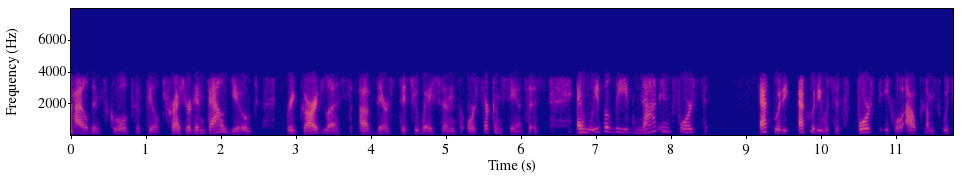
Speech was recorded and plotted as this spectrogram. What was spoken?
child in school to feel treasured and valued regardless of their situations or circumstances and we believe not in forced equity, equity, which is forced equal outcomes, which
